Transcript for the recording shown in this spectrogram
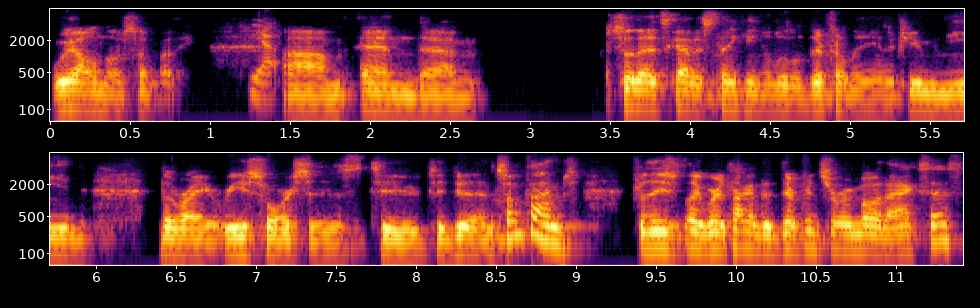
we all know somebody. Yeah. Um, and um, so that's got us thinking a little differently. And if you need the right resources to to do that, and sometimes for these, like we're talking the difference in remote access,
